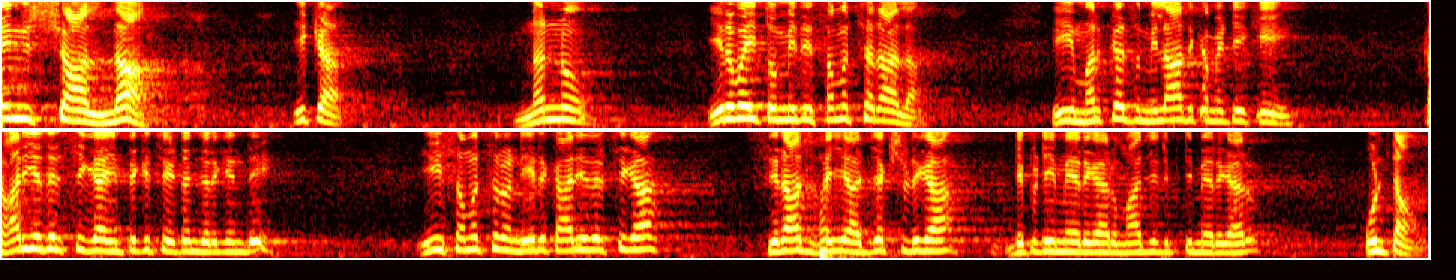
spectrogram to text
ఇన్షాల్లా. ఇక నన్ను ఇరవై తొమ్మిది సంవత్సరాల ఈ మర్కజ్ మిలాద్ కమిటీకి కార్యదర్శిగా ఎంపిక చేయడం జరిగింది. ఈ సంవత్సరం నేను కార్యదర్శిగా సిరాజ్ భయ్య అధ్యక్షుడిగా డిప్యూటీ మేయర్ గారు మాజీ డిప్యూటీ మేయర్ గారు ఉంటాం.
